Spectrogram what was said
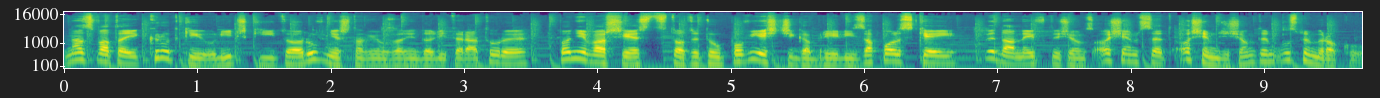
Nazwa tej krótkiej uliczki to również nawiązanie do literatury, ponieważ jest to tytuł powieści Gabrieli Zapolskiej, wydanej w 1888 roku.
